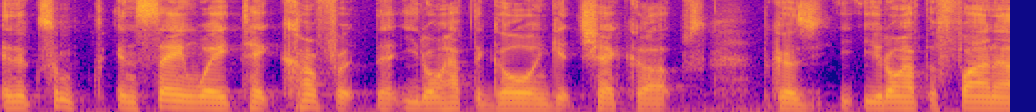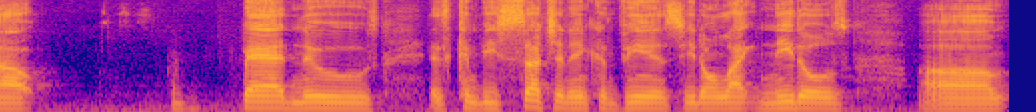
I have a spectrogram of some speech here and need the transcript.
in some insane way, take comfort that you don't have to go and get checkups because you don't have to find out bad news. It can be such an inconvenience. You don't like needles. Um,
